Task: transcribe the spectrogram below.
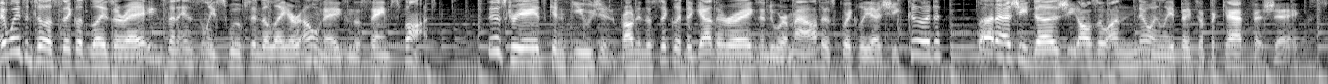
It waits until a cichlid lays her eggs, then instantly swoops in to lay her own eggs in the same spot. This creates confusion, prompting the cichlid to gather her eggs into her mouth as quickly as she could, but as she does, she also unknowingly picks up the catfish eggs.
